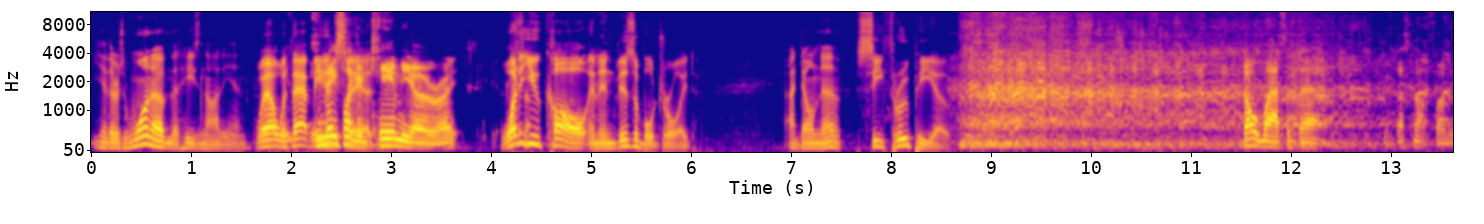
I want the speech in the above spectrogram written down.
Yeah, there's one of them that he's not in. Well, with that He being makes said, like a cameo, right? what do you call an invisible droid? I don't know. See-through PO. Don't laugh at that. That's not funny.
